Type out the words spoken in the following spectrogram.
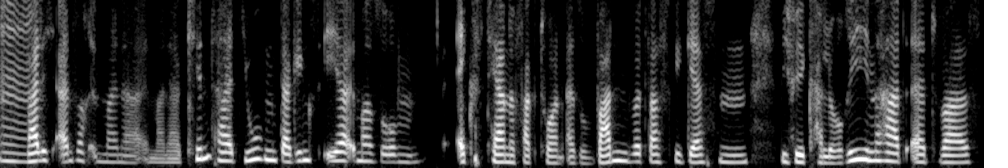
Mhm. Weil ich einfach in meiner, in meiner Kindheit, Jugend, da ging es eher immer so um externe Faktoren, also wann wird was gegessen, wie viel Kalorien hat etwas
